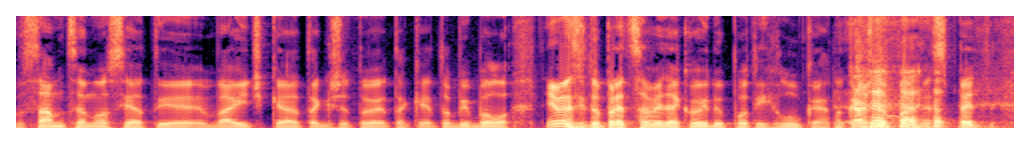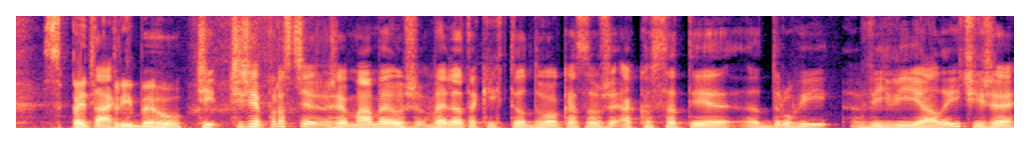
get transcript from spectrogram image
samce nosia tie vajíčka, takže to je také, to by bolo, neviem si to predstaviť, ako idú po tých lúkach. No každopádne, späť, späť tak, príbehu. Či, čiže proste, že máme už veľa takýchto dôkazov, že ako sa tie e, druhy vyvíjali, čiže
